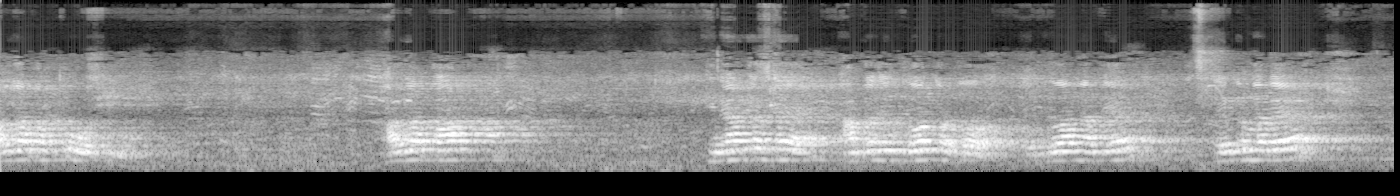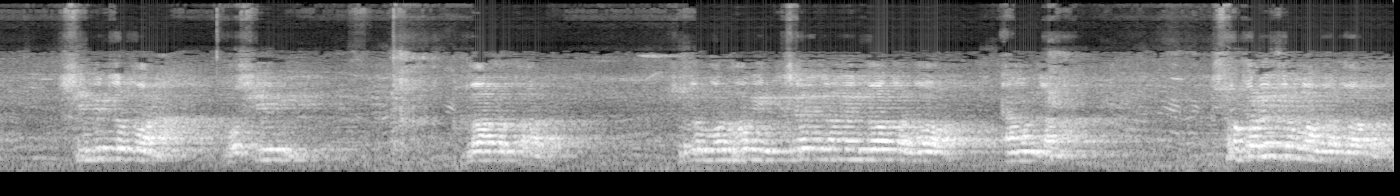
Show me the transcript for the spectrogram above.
আল্লাহ পাক তো অসীম আল্লাহ পাক তিনার কাছে আমরা যে দোয়া করবো এই দোয়া আমাদের এরকমভাবে সীমিত না, অসীম দোয়া করতে হবে। শুধু মরুভূমি নিজের জন্য দোয়া করব, এমন জানা। সকলের জন্য আমরা দোয়া করব।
